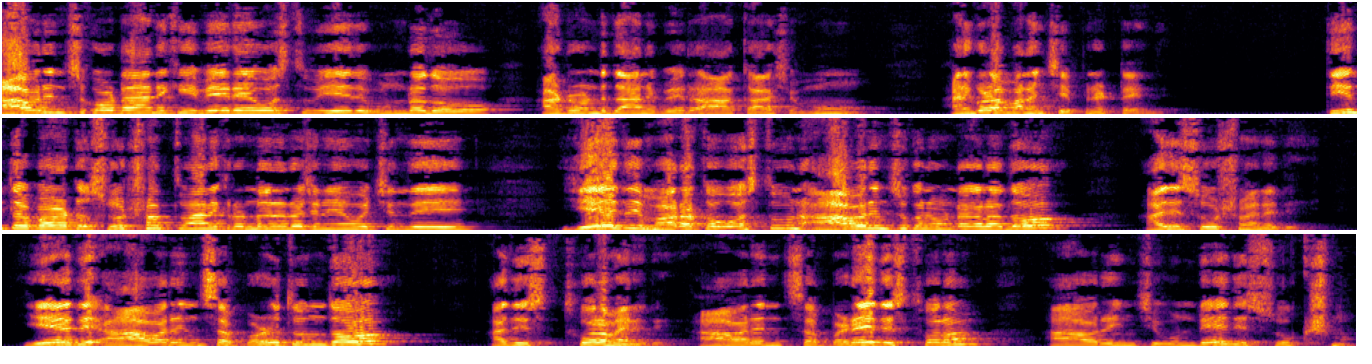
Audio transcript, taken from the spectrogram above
ఆవరించుకోవడానికి వేరే వస్తువు ఏది ఉండదో అటువంటి దాని పేరు ఆకాశము అని కూడా మనం చెప్పినట్టయింది. దీంతో పాటు సూక్ష్మత్వానికి రెండో నిర్వచనం ఏమొచ్చింది? ఏది మరొక వస్తువును ఆవరించుకుని ఉండగలదో అది సూక్ష్మమైనది. ఏది ఆవరించబడుతుందో అది స్థూలమైనది. ఆవరించబడేది స్థూలం ఆవరించి ఉండేది సూక్ష్మం.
